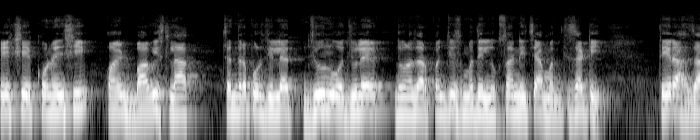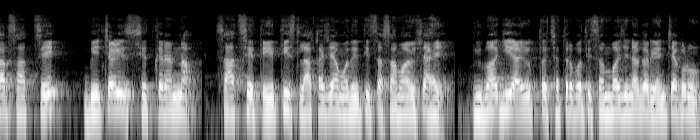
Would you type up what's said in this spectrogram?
एकशे एकोणऐंशी पॉईंट बावीस लाख चंद्रपूर जिल्ह्यात जून व जुलै दोन हजार पंचवीसमधील नुकसानीच्या मदतीसाठी तेरा हजार सातशे बेचाळीस शेतकऱ्यांना सातशे तेहतीस लाखाच्या मदतीचा समावेश आहे. विभागीय आयुक्त छत्रपती संभाजीनगर यांच्याकडून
